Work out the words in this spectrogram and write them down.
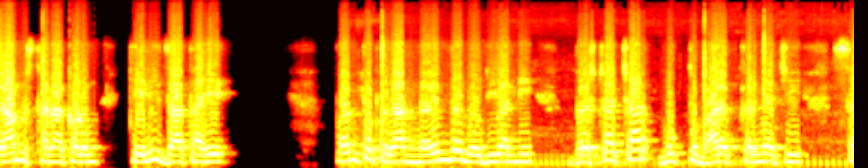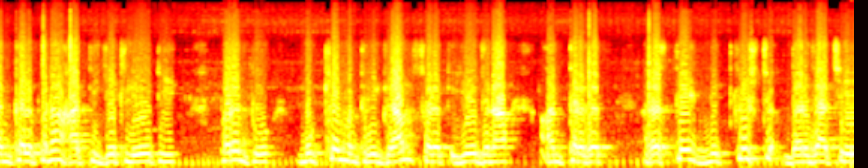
ग्रामस्थानाकडून केली जात आहे. पंतप्रधान नरेंद्र मोदी यांनी भ्रष्टाचार मुक्त भारत करण्याची संकल्पना हाती घेतली होती. परंतु मुख्यमंत्री ग्राम सडक योजना अंतर्गत रस्ते निकृष्ट दर्जाचे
